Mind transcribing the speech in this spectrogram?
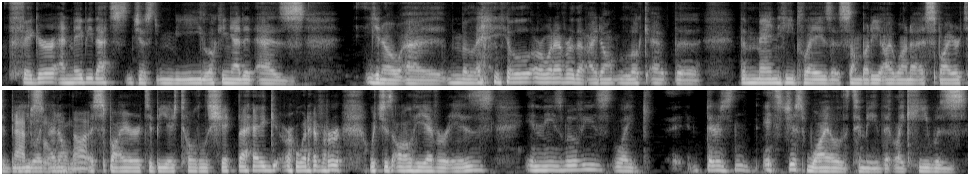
figure and maybe that's just me looking at it as you know a millennial or whatever that I don't look at the the men he plays as somebody I want to aspire to be like I don't not. aspire to be a total shitbag or whatever which is all he ever is in these movies like there's it's just wild to me that like he was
